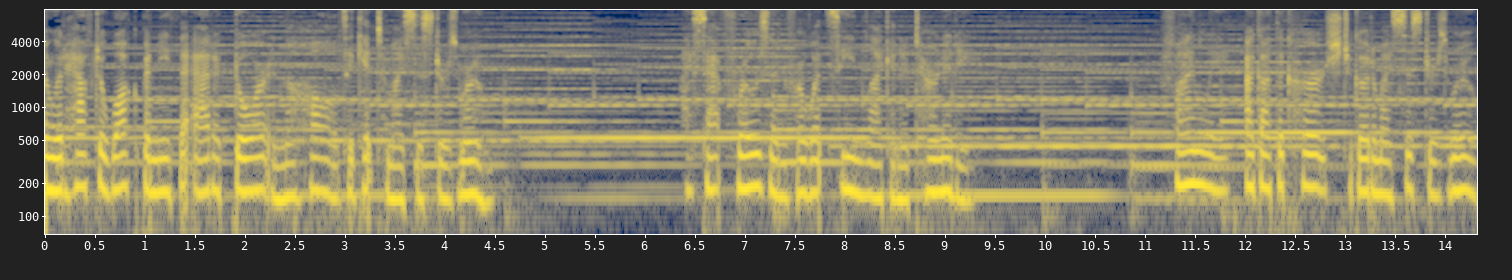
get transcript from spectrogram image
and would have to walk beneath the attic door in the hall to get to my sister's room. I sat frozen for what seemed like an eternity. Finally, I got the courage to go to my sister's room.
